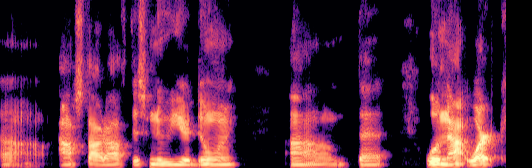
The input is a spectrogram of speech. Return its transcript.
uh, I'll start off this new year doing um, that will not work,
